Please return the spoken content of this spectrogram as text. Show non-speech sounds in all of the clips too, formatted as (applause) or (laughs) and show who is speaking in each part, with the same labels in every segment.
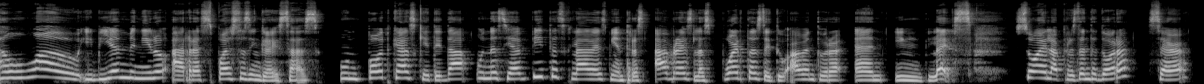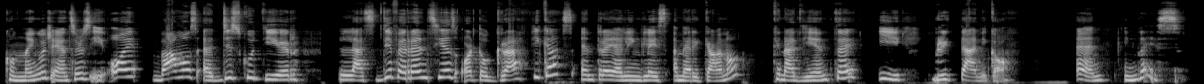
Speaker 1: Hello y bienvenido a Respuestas Inglesas, un podcast que te da unas llavitas claves mientras abres las puertas de tu aventura en inglés. Soy la presentadora Sarah con Language Answers y hoy vamos a discutir las diferencias ortográficas entre el inglés americano, canadiense y británico en inglés.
